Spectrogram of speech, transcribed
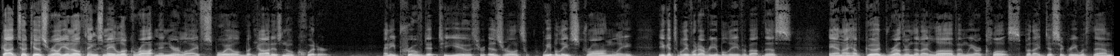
God took Israel. You know, things may look rotten in your life, spoiled, but God is no quitter. And He proved it to you through Israel. It's, we believe strongly. You get to believe whatever you believe about this. And I have good brethren that I love, and we are close, but I disagree with them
